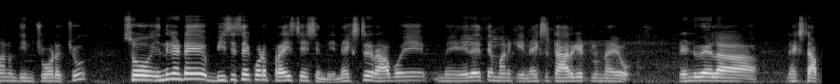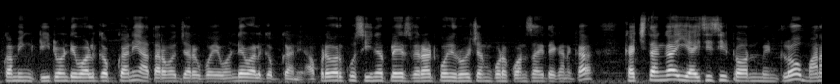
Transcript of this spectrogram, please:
మనం దీన్ని చూడొచ్చు. సో ఎందుకంటే బీసీసీఐ కూడా ప్రైజ్ చేసింది. నెక్స్ట్ రాబోయే ఏదైతే మనకి నెక్స్ట్ టార్గెట్లు ఉన్నాయో రెండు వేల next upcoming T twenty world cup కానీ ఆ తర్వాత జరగబోయే వన్డే వరల్డ్ కప్ కానీ. అప్పటి వరకు సీనియర్ ప్లేయర్స్ విరాట్ కోహ్లీ రోహిత్ శర్మ కూడా కొనసాగితే కనుక ఖచ్చితంగా ఈ ఐసీసీ టోర్నమెంట్లో మన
